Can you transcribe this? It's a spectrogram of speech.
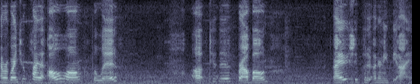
and we're going to apply that all along the lid, up to the brow bone, I usually put it underneath the eye.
